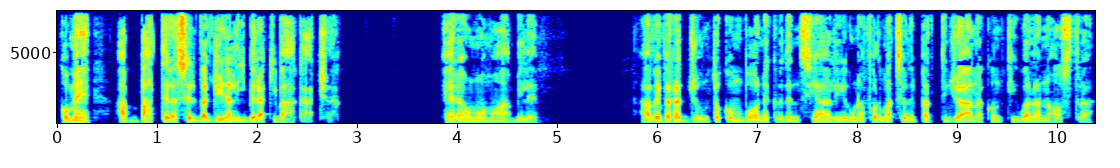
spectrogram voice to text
come abbatte la selvaggina libera chi va a caccia. Era un uomo abile. Aveva raggiunto con buone credenziali una formazione partigiana contigua alla nostra,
